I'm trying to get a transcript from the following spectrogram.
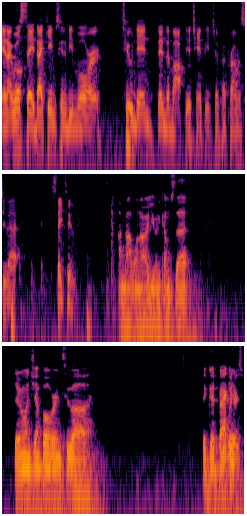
and I will say that game's going to be more tuned in than the Mafia championship. I promise you that. Stay tuned. I'm not one to argue when it comes to that. So everyone jump over into uh the good The bracket. winners,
